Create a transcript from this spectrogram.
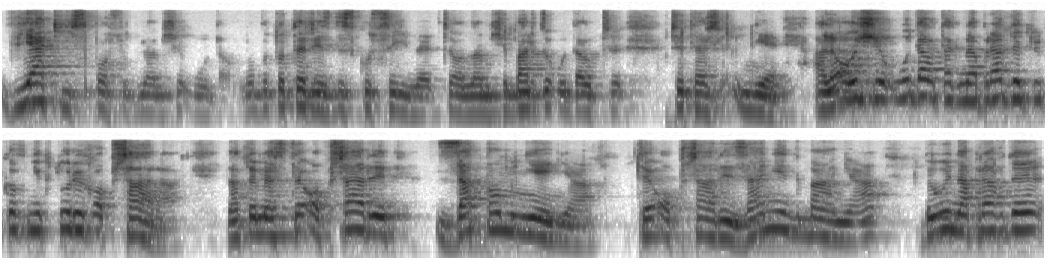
w jaki sposób nam się udał, no bo to też jest dyskusyjne, czy on nam się bardzo udał, czy, czy też nie. Ale on się udał tak naprawdę tylko w niektórych obszarach. Natomiast te obszary zapomnienia, te obszary zaniedbania były naprawdę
